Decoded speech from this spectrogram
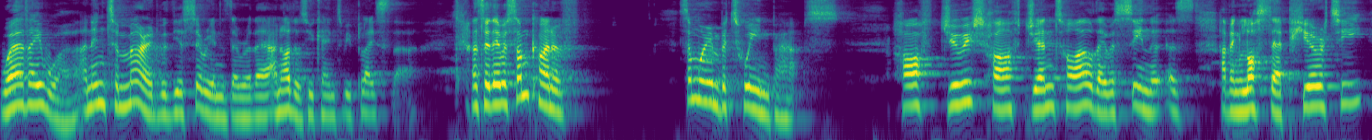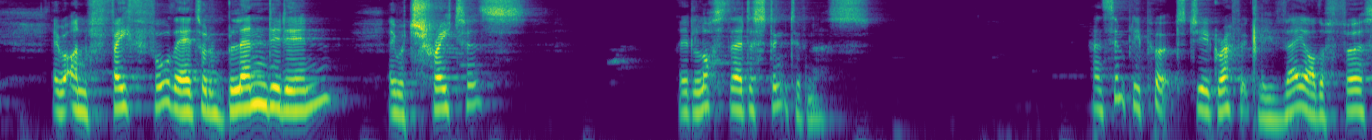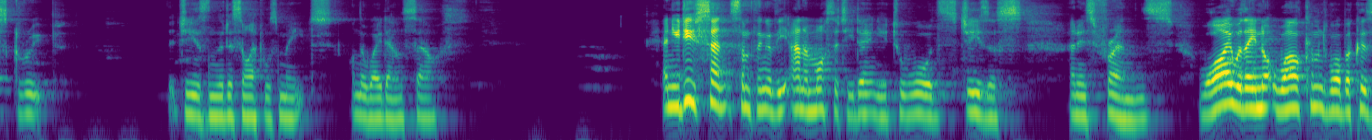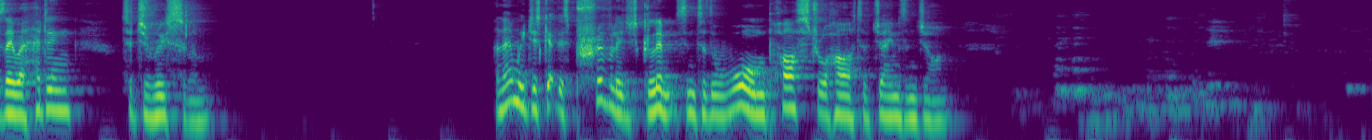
where they were and intermarried with the Assyrians that were there, and others who came to be placed there. And so there was some kind of, somewhere in between perhaps, half Jewish, half Gentile. They were seen as having lost their purity. They were unfaithful. They had sort of blended in. They were traitors. They had lost their distinctiveness. And simply put, geographically, they are the first group that Jesus and the disciples meet on the way down south. And you do sense something of the animosity, don't you, towards Jesus and his friends. Why were they not welcomed? Well, because they were heading to Jerusalem. And then we just get this privileged glimpse into the warm pastoral heart of James and John.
